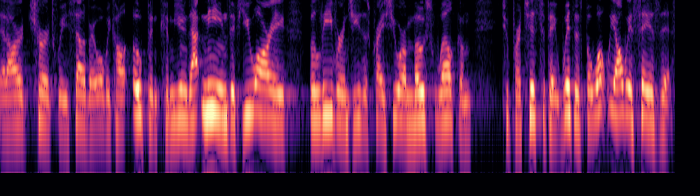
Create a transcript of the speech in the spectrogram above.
At our church, we celebrate what we call open communion. That means if you are a believer in Jesus Christ, you are most welcome to participate with us. But what we always say is this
